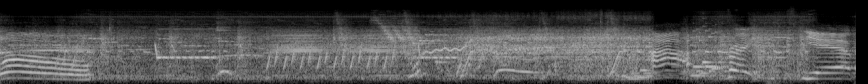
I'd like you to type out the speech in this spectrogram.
Whoa. Ah, right. Yeah.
